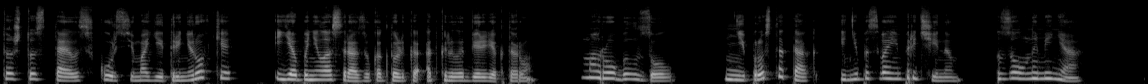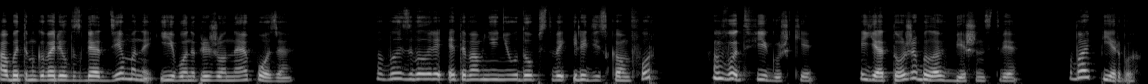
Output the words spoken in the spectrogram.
То, что Стайлс в курсе моей тренировки, я поняла сразу, как только открыла дверь ректору. Моро был зол. Не просто так и не по своим причинам. Зол на меня. Об этом говорил взгляд демона и его напряженная поза. Вызвало ли это во мне неудобство или дискомфорт? Вот фигушки. Я тоже была в бешенстве. Во-первых,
